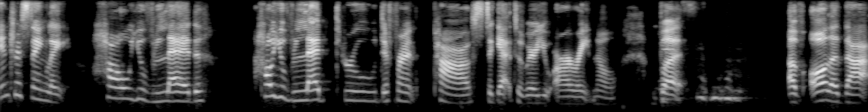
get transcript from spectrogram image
interesting like how you've led how you've led through different paths to get to where you are right now but yes. of all of that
